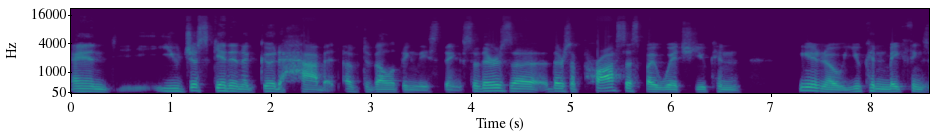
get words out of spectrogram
And you just get in a good habit of developing these things. So there's a there's a process by which you can you know you can make things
